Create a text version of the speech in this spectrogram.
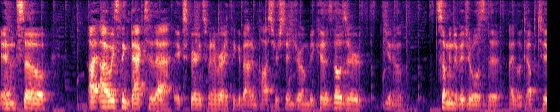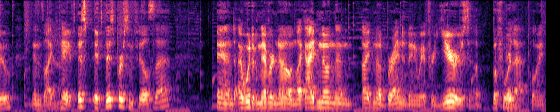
And so I, I always think back to that experience whenever I think about imposter syndrome because those are you know some individuals that I look up to and it's like hey if this if this person feels that and I would have never known like I'd known them I'd known Brandon anyway for years uh, before that point.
